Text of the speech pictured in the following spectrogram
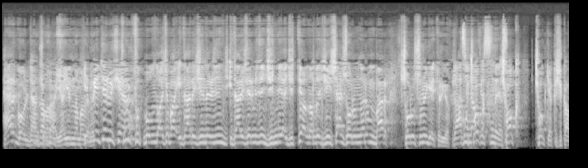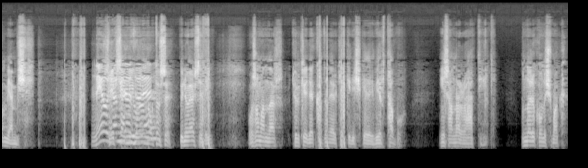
her golden sonra yayınlamaları. Kim getirmiş ya? Türk futbolunda acaba idarecilerimizin idarecilerimizin ciddi, ciddi anlamda cinsel sorunları mı var sorusunu getiriyor. Rasim Bu çok çok çok yakışık almayan bir şey. Ne hocam bir 80'li daha yılların söyle. ortası. Üniversitedeyim. O zamanlar Türkiye'de kadın erkek ilişkileri bir tabu. İnsanlar rahat değil. Bunları konuşmak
